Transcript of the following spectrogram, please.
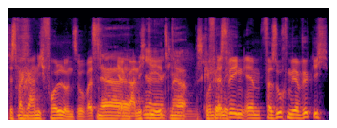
das war gar nicht voll und so, was Ja, ja, ja. gar nicht Ja, geht. Ja, Und deswegen ähm, versuchen wir wirklich,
